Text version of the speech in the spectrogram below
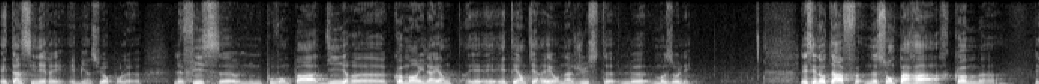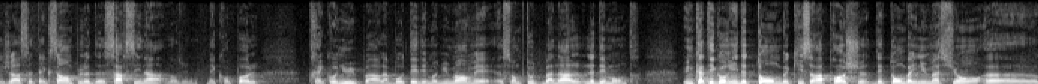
est incinéré. Et bien sûr, pour le, fils, euh, nous ne pouvons pas dire euh, comment il a été enterré, on a juste le mausolée. Les cénotaphes ne sont pas rares, comme euh, Déjà, cet exemple de Sarsina, dans une nécropole très connue par la beauté des monuments, mais somme toute banale, le démontre. Une catégorie de tombes qui se rapproche des tombes à inhumation euh,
